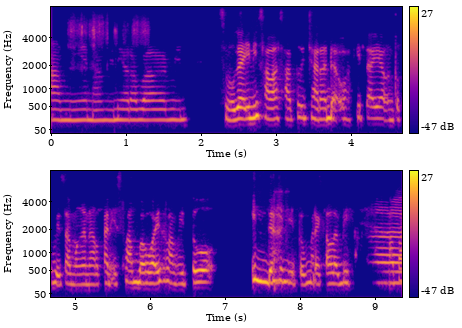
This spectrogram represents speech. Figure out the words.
Amin, amin ya rabbal alamin. Semoga ini salah satu cara dakwah kita ya untuk bisa mengenalkan Islam bahwa Islam itu indah gitu mereka lebih uh, apa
